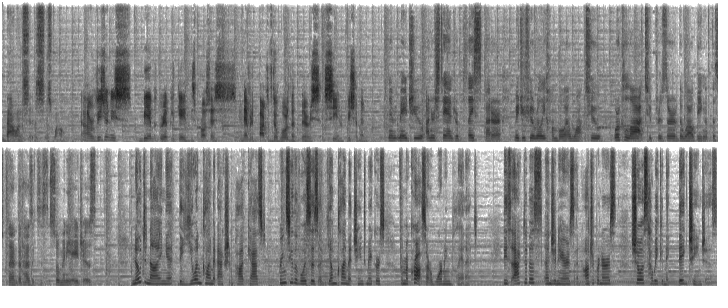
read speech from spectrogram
balances as well. Our vision is be able to replicate this process in every part of the world that there is sea and fishermen. It made you understand your place better, made you feel really humble and want to work a lot to preserve the well being of this plant that has existed so many ages. No denying it, the UN Climate Action Podcast brings you the voices of young climate changemakers from across our warming planet. These activists, engineers, and entrepreneurs show us how we can make big changes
